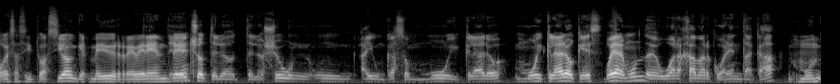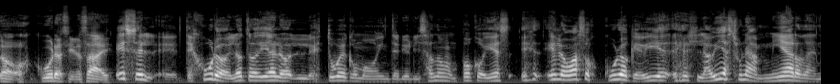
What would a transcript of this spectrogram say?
o esa situación que es medio irreverente. De hecho, te lo, te lo llevo un, un- Hay un caso muy claro, muy claro, que es. Voy al mundo de Warhammer 40k. un mundo oscuro si los hay. Es el. eh, te juro, el otro día lo, lo estuve como interiorizando un poco y es, es, es lo más oscuro que vi. Es, la vida es una mierda en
